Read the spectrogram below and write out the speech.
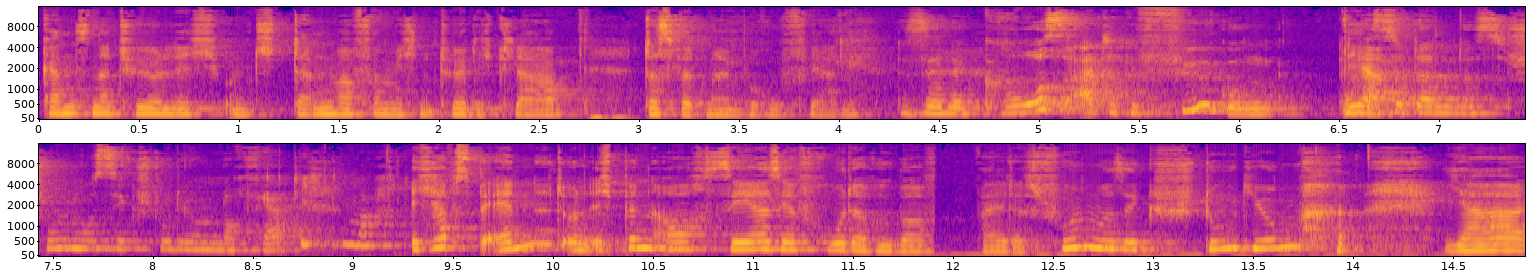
ganz natürlich. Und dann war für mich natürlich klar, das wird mein Beruf werden. Das ist ja eine großartige Fügung. Ja. Hast du dann das Schulmusikstudium noch fertig gemacht? Ich habe es beendet und ich bin auch sehr, sehr froh darüber weil das Schulmusikstudium ja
